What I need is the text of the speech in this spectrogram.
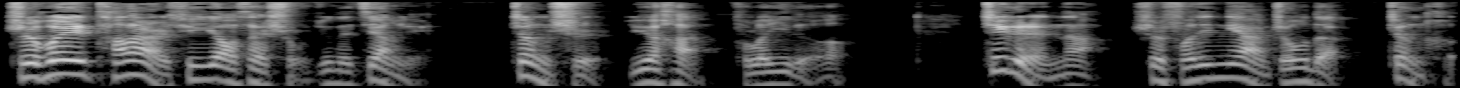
指挥唐纳尔逊要塞守军的将领正是约翰·弗洛伊德，这个人呢，是弗吉尼亚州的。政客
